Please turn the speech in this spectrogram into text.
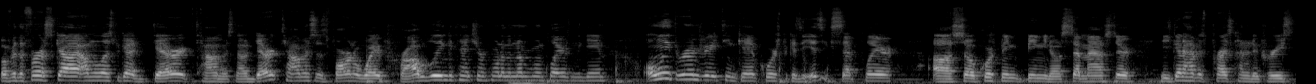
But for the first guy on the list, we got Derrick Thomas. Now, Derrick Thomas is far and away probably in contention for one of the number one players in the game. Only 318k, of course, because he is a set player. Uh, so, of course, being, being you know, a set master, he's going to have his price kind of decreased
